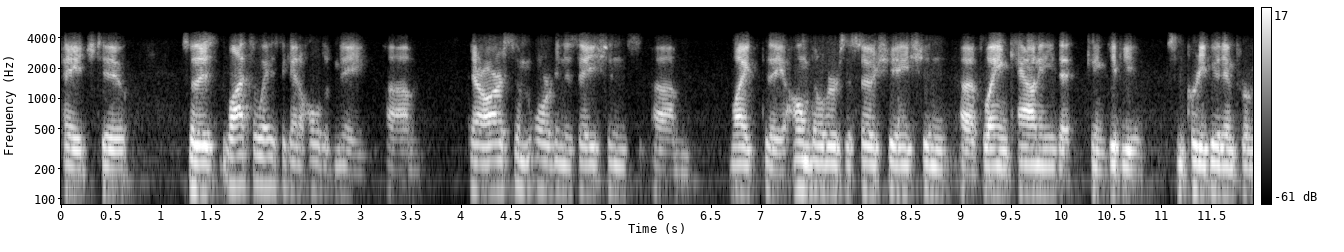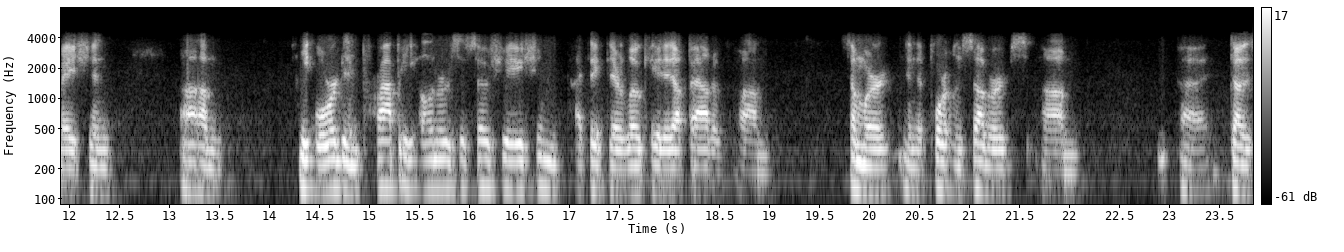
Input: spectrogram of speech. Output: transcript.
page too. So there's lots of ways to get a hold of me. Um, there are some organizations um, like the Home Builders Association of Lane County that can give you some pretty good information. Um, the Oregon Property Owners Association, I think they're located up out of um, somewhere in the Portland suburbs, um, uh, does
